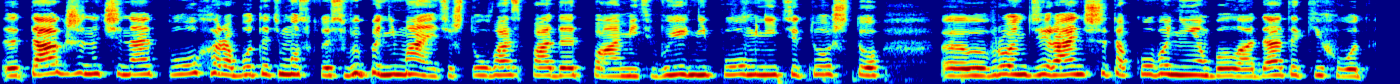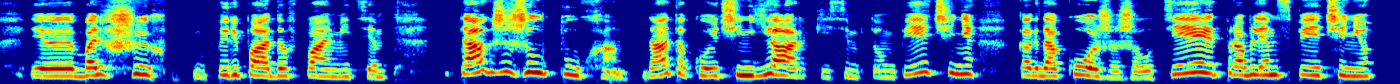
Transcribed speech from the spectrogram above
Э, также начинает плохо работать мозг. То есть вы понимаете, что у вас падает память, вы не помните то, что Э, вроде раньше такого не было, да, таких вот э, больших перепадов памяти. Также желтуха, да, такой очень яркий симптом печени, когда кожа желтеет, проблем с печенью,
